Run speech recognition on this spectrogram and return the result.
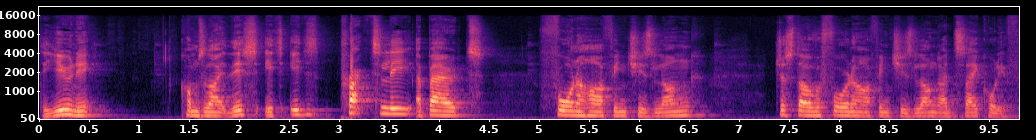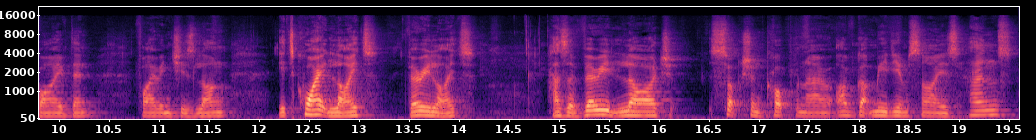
The unit comes like this. It is practically about four and a half inches long just over four and a half inches long I'd say. Call it five then five inches long. It's quite light very light. Has a very large suction cup now. I've got medium sized hands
